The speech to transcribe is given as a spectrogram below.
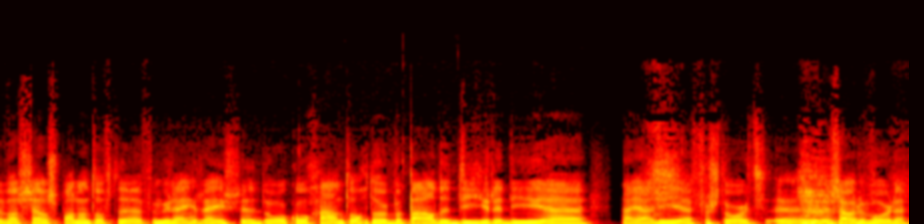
er was zelfs spannend of de Formule 1 race door kon gaan, toch? Door bepaalde dieren die, nou ja, die verstoord zouden worden.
